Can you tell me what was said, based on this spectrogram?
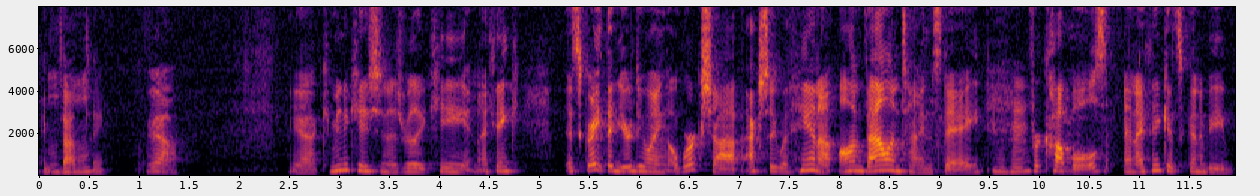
Exactly. Mm-hmm. Yeah. Yeah, communication is really key. And I think it's great that you're doing a workshop actually with Hannah on Valentine's Day mm-hmm. for couples. And I think it's going to be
